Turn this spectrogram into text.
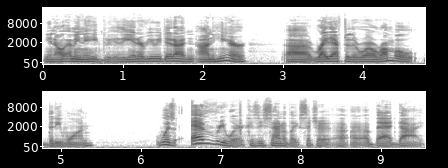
You know, I mean, he, the interview he did on, on here uh, right after the Royal Rumble that he won was everywhere because he sounded like such a, a, a bad guy.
